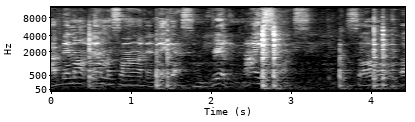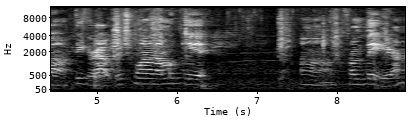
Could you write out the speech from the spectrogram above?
I've been on Amazon and they got some really nice ones. So I'm gonna uh, figure out which one I'm gonna get um, from there.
